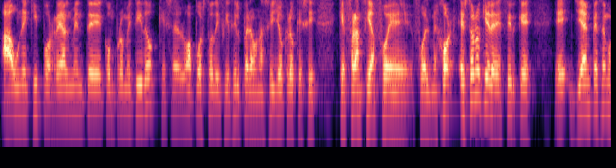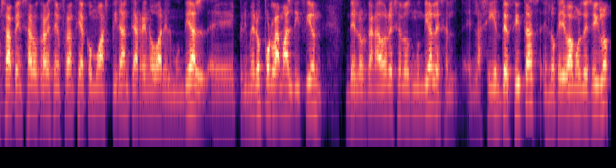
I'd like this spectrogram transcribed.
a un equipo realmente comprometido que se lo ha puesto difícil, pero aún así yo creo que sí, que Francia fue, fue el mejor. Esto no quiere decir que eh, ya empecemos a pensar otra vez en Francia como aspirante a renovar el Mundial, eh, primero por la maldición de los ganadores en los mundiales en, las siguientes citas, en lo que llevamos de siglo,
